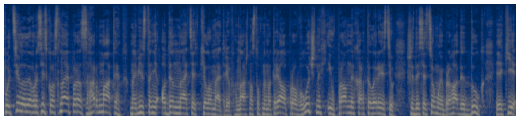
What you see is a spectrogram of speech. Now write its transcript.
Поцілили в російського снайпера з гармати на відстані 11 кілометрів. Наш наступний матеріал про влучних і вправних артилеристів 67-ї бригади ДУК, які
